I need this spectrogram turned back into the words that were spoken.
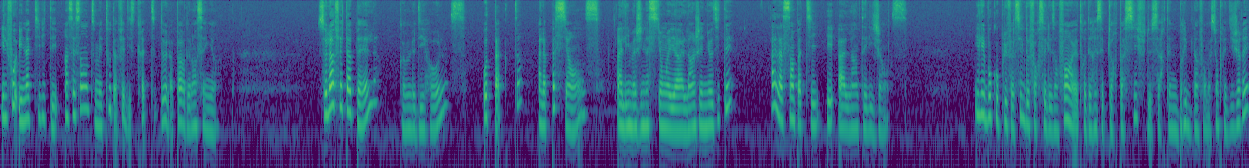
il faut une activité incessante mais tout à fait discrète de la part de l'enseignant. Cela fait appel, comme le dit Holmes, au tact, à la patience, à l'imagination et à l'ingéniosité, à la sympathie et à l'intelligence. Il est beaucoup plus facile de forcer les enfants à être des récepteurs passifs de certaines bribes d'informations prédigérées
